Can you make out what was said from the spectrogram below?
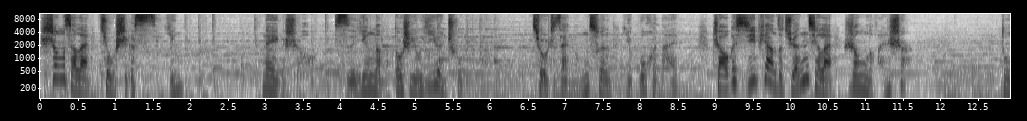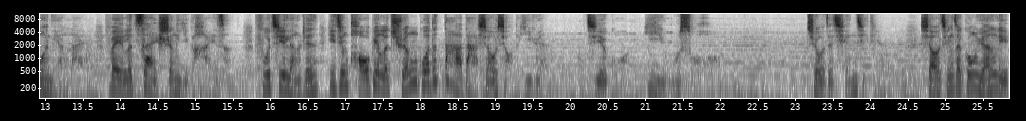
生下来就是个死婴。那个时候，死婴呢都是由医院处理的，就是在农村也不会埋，找个席片子卷起来扔了完事儿。多年来，为了再生一个孩子，夫妻两人已经跑遍了全国的大大小小的医院，结果一无所获。就在前几天，小晴在公园里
